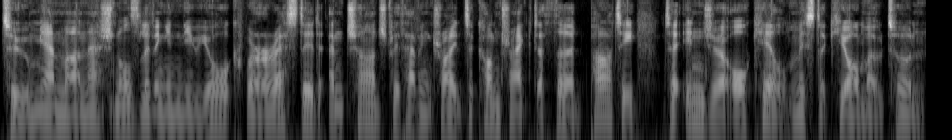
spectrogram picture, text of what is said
Two Myanmar nationals living in New York were arrested and charged with having tried to contract a third party to injure or kill Mr. Kyaw Moe Tun.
